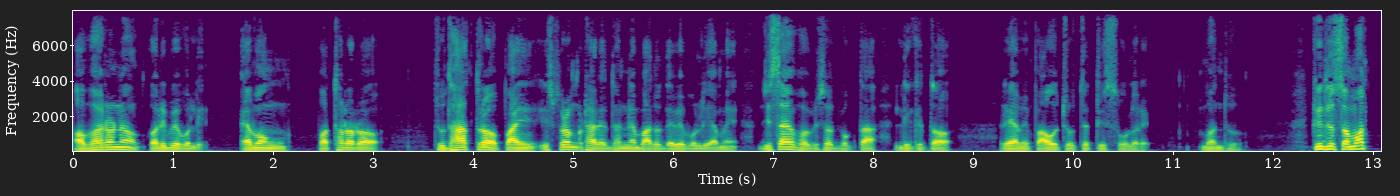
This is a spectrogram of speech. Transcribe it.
ଅଭୟାରଣ୍ୟ କରିବେ ବୋଲି ଏବଂ ପଥରର ସୁଧାତ୍ର ପାଇଁ ଈଶ୍ୱରଙ୍କଠାରେ ଧନ୍ୟବାଦ ଦେବେ ବୋଲି ଆମେ ଜିସାୟ ଭବିଷ୍ୟତ ବକ୍ତା ଲିଖିତରେ ଆମେ ପାଉଛୁ ତେତିଶ ଷୋହଳରେ ବନ୍ଧୁ କିନ୍ତୁ ସମସ୍ତ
